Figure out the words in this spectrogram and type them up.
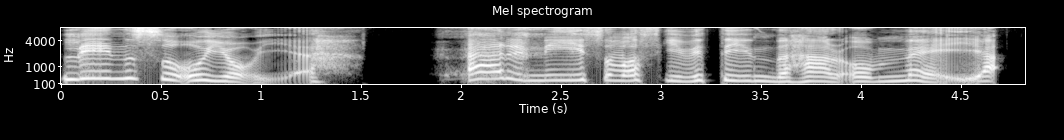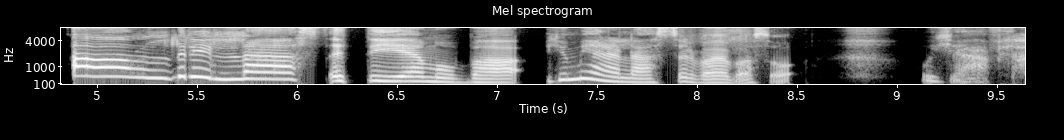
Linso och Joje, är det ni som har skrivit in det här om mig? Jag aldrig läst ett DM och bara, ju mer jag läste det var jag bara så, åh jävlar,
